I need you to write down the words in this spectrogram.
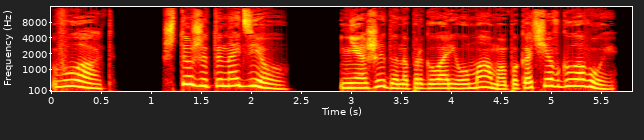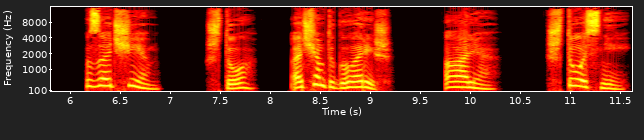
«Влад, что же ты наделал?» Неожиданно проговорила мама, покачав головой. «Зачем?» «Что? О чем ты говоришь?» «Аля, что с ней?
